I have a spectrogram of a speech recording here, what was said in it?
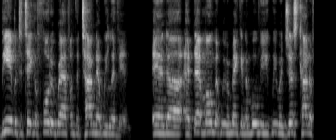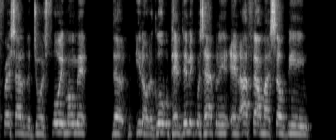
be able to take a photograph of the time that we live in. And uh, at that moment, we were making the movie. We were just kind of fresh out of the George Floyd moment. The you know the global pandemic was happening, and I found myself being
